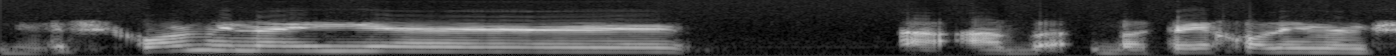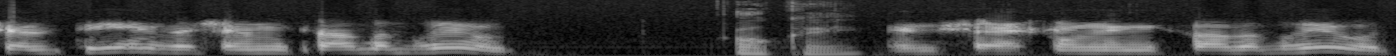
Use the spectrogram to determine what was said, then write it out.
יש כל מיני... בתי חולים ממשלתיים זה של משרד הבריאות. אוקיי. הם שייכים למשרד הבריאות.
